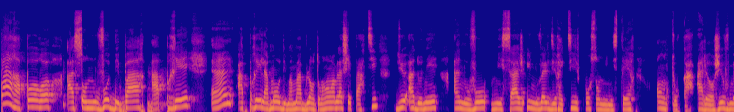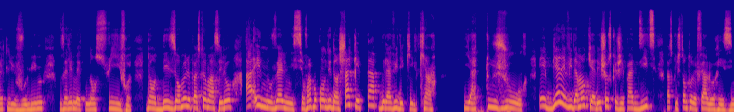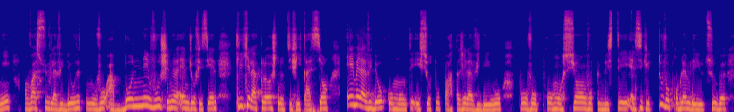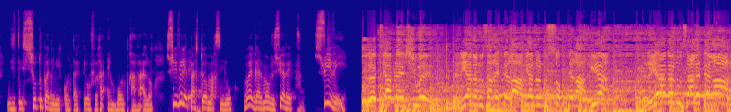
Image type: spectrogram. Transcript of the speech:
Par rapport à son nouveau départ après, hein, après la mort de Maman Blanche. Donc, Maman Blanche est partie. Dieu a donné un nouveau message, une nouvelle directive pour son ministère en tout cas. Alors, je vais vous mettre le volume. Vous allez maintenant suivre. Donc, désormais, le pasteur Marcelo a une nouvelle mission. Voilà pourquoi on dit dans chaque étape de la vie de quelqu'un, il y a toujours. Et bien évidemment qu'il y a des choses que j'ai pas dites parce que je suis en train de faire le résumé. On va suivre la vidéo. Vous êtes nouveau, abonnez-vous chez la NG officielle, cliquez la cloche notification, aimez la vidéo, commentez et surtout partagez la vidéo pour vos promotions, vos publicités ainsi que tous vos problèmes de YouTube. N'hésitez surtout pas de me contacter, on fera un bon travail. Alors, suivez les pasteurs Marcelo. Moi également, je suis avec vous. Suivez. Le diable a échoué. Rien ne nous arrêtera, rien ne nous sauvera, rien. Rien ne nous arrêtera.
